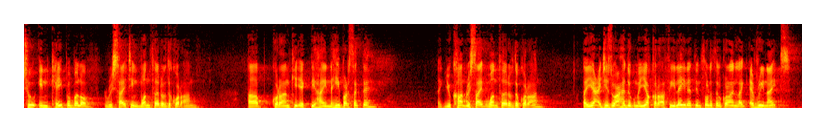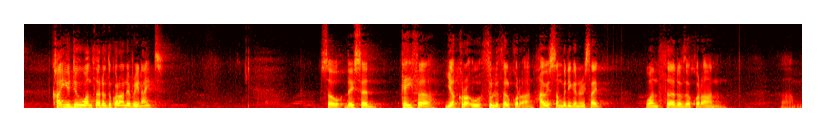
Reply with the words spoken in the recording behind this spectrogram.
too incapable of reciting one third of the Quran? Aap Quran ki ek tihai nahi sakte? Like you can't recite one third of the Quran? Like every night? Can't you do one third of the Quran every night? So they said, Kaifa yakra'u thuluth al Quran. How is somebody going to recite one third of the Quran? Um,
